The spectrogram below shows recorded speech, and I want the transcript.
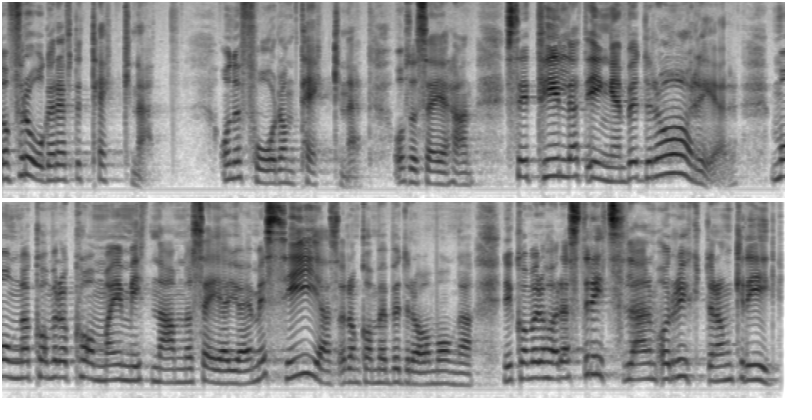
De frågar efter tecknet. Och nu får de tecknet. Och så säger han, se till att ingen bedrar er. Många kommer att komma i mitt namn och säga jag är Messias och de kommer bedra många. Ni kommer att höra stridslarm och rykten om krig.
